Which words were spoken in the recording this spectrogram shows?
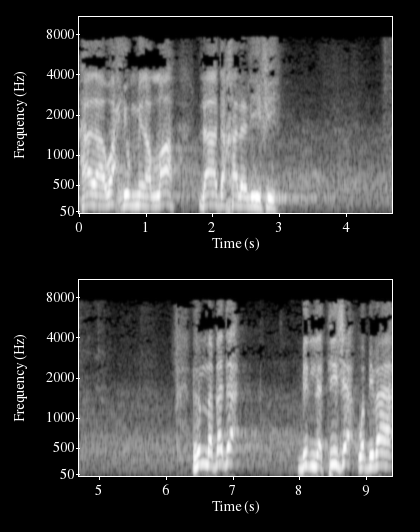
هذا وحي من الله لا دخل لي فيه. ثم بدأ بالنتيجة وبما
